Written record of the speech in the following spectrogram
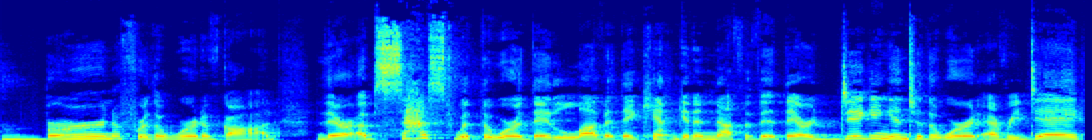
burn for the word of God. They're obsessed with the word. They love it. They can't get enough of it. They are digging into the word every day,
